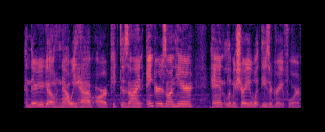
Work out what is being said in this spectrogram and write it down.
And there you go. Now we have our Peak Design anchors on here and let me show you what these are great for.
